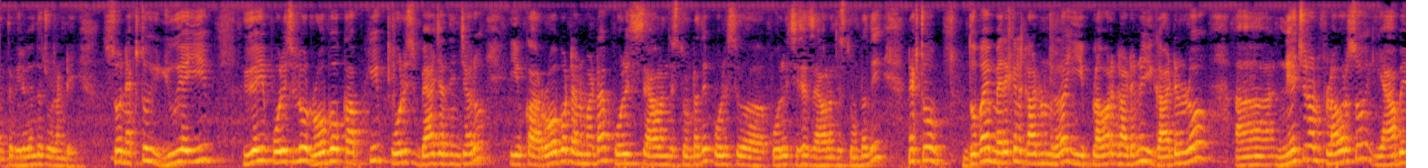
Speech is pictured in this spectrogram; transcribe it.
ఎంత విలువైందో చూడండి. సో నెక్స్ట్ యుఏఈ యుఏఈ పోలీసులు రోబో కాప్కి పోలీస్ బ్యాజ్ అందించారు. ఈ యొక్క రోబోట్ అనమాట పోలీస్ సేవలు అందిస్తుంటుంది. పోలీసు పోలీస్ చేసే సేవలు అందిస్తుంటుంది. నెక్స్ట్ దుబాయ్ మెరికల్ గార్డెన్ ఉంది కదా ఈ ఫ్లవర్ గార్డెన్. ఈ గార్డెన్లో నేచురల్ ఫ్లవర్స్ యాభై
